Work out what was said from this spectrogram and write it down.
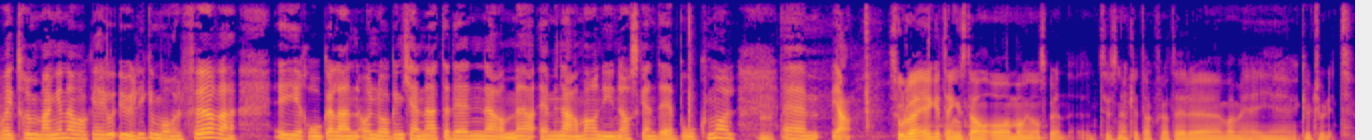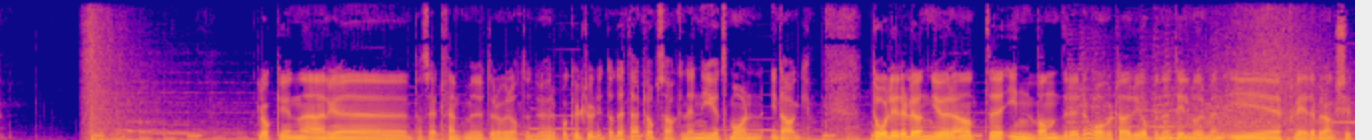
Og jeg tror mange av oss har jo ulike målfører i Rogaland, og noen kjenner at det er nærmere, er nærmere nynorsk enn det er bokmål. Mm. Um, ja. Solveig Ege Tengesdal og Magne Aasbrenn, tusen hjertelig takk for at dere var med i Kulturnytt. Klokken er eh, passert 15 minutter over åtte. Du hører på Kulturnytt, og dette er toppsakene Nyhetsmorgen i dag. Dårligere lønn gjør at eh, innvandrere overtar jobbene til nordmenn i flere bransjer.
